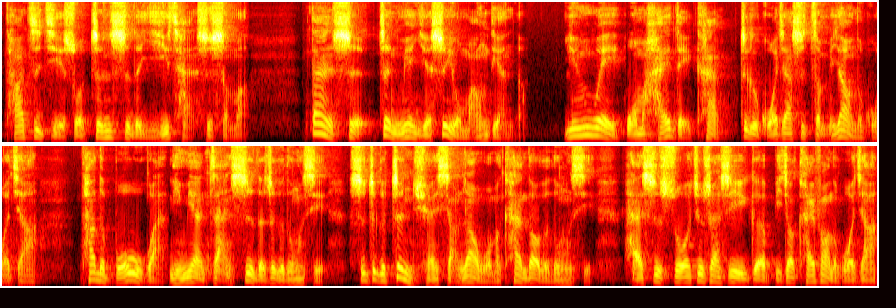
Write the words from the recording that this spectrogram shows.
他自己所珍视的遗产是什么。但是这里面也是有盲点的，因为我们还得看这个国家是怎么样的国家。它的博物馆里面展示的这个东西，是这个政权想让我们看到的东西，还是说，就算是一个比较开放的国家，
